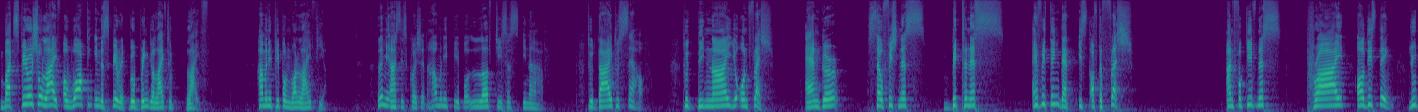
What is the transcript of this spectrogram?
But spiritual life or walking in the spirit will bring your life to life. How many people want life here? Let me ask this question How many people love Jesus enough to die to self, to deny your own flesh, anger, selfishness, bitterness, everything that is of the flesh, unforgiveness, pride, all these things. You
